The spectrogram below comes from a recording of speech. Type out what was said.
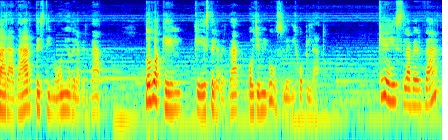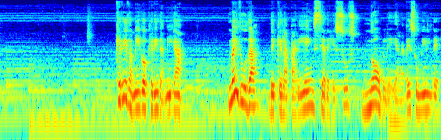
para dar testimonio de la verdad. Todo aquel que es de la verdad oye mi voz, le dijo Pilato. ¿Qué es la verdad? Querido amigo, querida amiga, no hay duda de que la apariencia de Jesús, noble y a la vez humilde,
